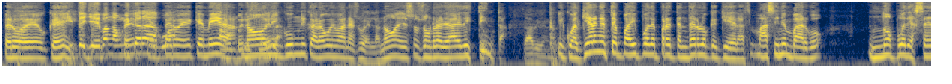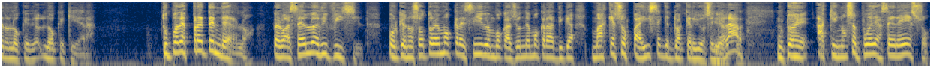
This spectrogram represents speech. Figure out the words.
pero eh, okay. y te llevan a un Nicaragua pero es que mira no ningún Nicaragua y Venezuela no eso son realidades distintas. Y cualquiera en este país puede pretender lo que quieras, más sin embargo, no puede hacer lo que, lo que quiera. Tú puedes pretenderlo, pero hacerlo es difícil, porque nosotros hemos crecido en vocación democrática más que esos países que tú has querido señalar. Entonces, aquí no se puede hacer eso,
